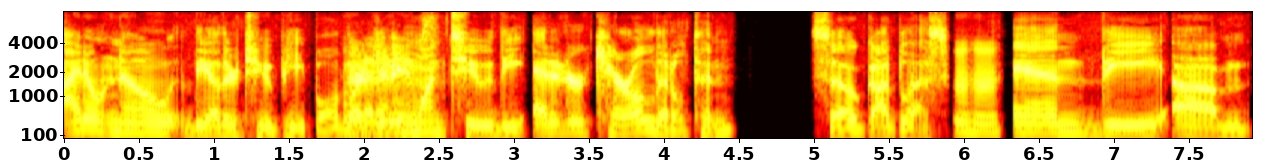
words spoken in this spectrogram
I don't know the other two people. They're giving names? one to the editor Carol Littleton, so God bless Mm-hmm. and the um,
